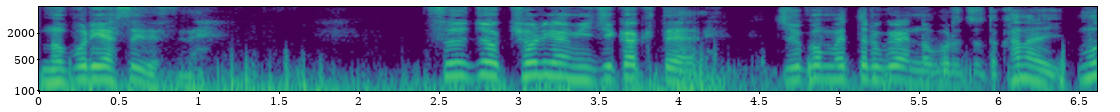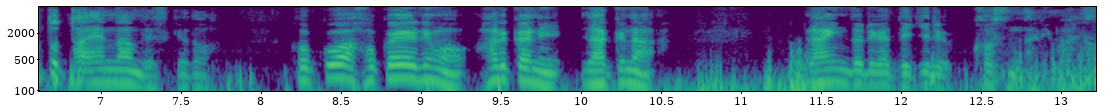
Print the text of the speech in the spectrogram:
登りやすいですね通常距離が短くて15メートルぐらい登るとかなりもっと大変なんですけどここは他よりもはるかに楽なライン取りができるコースになります。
